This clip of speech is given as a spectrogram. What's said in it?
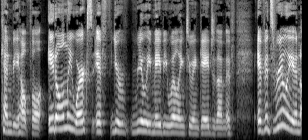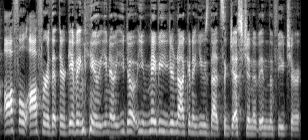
can be helpful. It only works if you're really maybe willing to engage them. If if it's really an awful offer that they're giving you, you know, you don't you maybe you're not going to use that suggestion of in the future.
